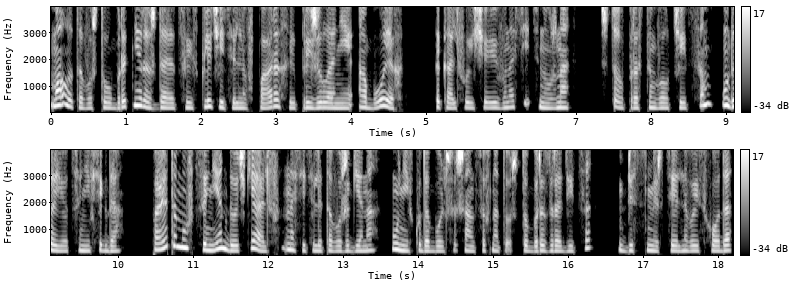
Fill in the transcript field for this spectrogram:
Мало того, что оборотни рождаются исключительно в парах и при желании обоих, так альфу еще и выносить нужно, что простым волчицам удается не всегда. Поэтому в цене дочки альф, носители того же гена, у них куда больше шансов на то, чтобы разродиться без смертельного исхода.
